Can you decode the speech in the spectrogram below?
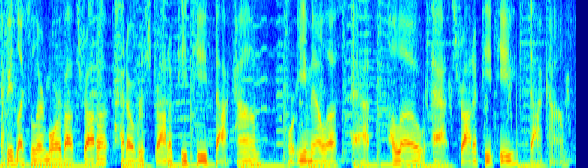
If you'd like to learn more about Strata, head over to stratapt.com or email us at hello at stratapt.com.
